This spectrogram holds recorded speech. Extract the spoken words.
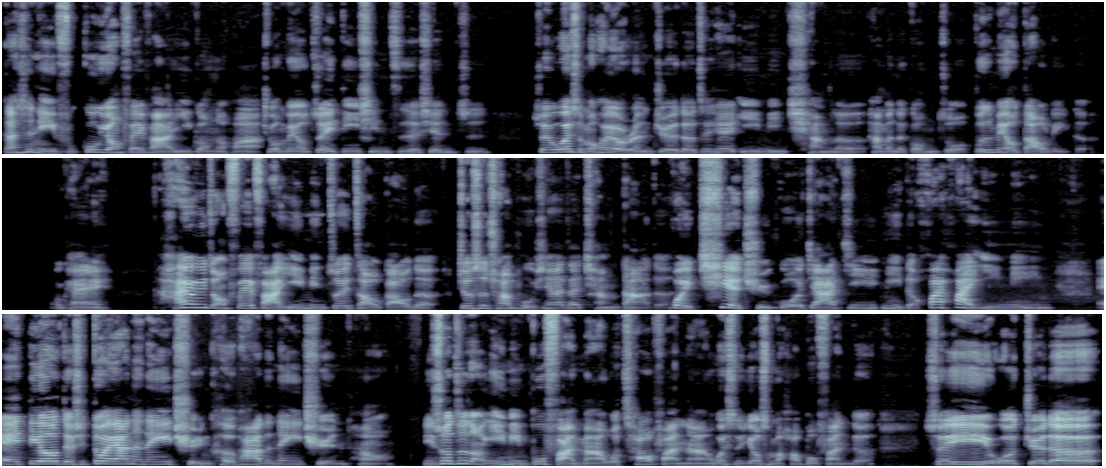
但是你雇佣非法移工的话，就没有最低薪资的限制。所以为什么会有人觉得这些移民抢了他们的工作？不是没有道理的。OK。还有一种非法移民最糟糕的，就是川普现在在强打的，会窃取国家机密的坏坏移民。哎，丢的是对岸的那一群可怕的那一群，哈，你说这种移民不烦吗？我超烦啊！为什么有什么好不烦的？所以我觉得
